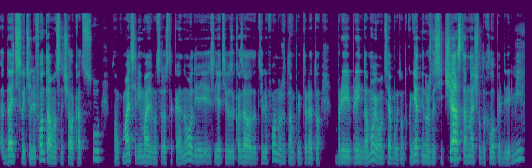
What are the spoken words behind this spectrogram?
отдайте свой телефон, там он сначала к отцу, потом к матери, и мать ему сразу такая, ну вот, я, я тебе заказал этот телефон уже там по интернету, при, домой, он у тебя будет. Он такой, нет, мне нужно сейчас, там начал хлопать дверьми.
